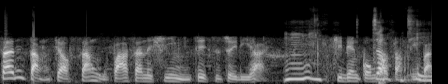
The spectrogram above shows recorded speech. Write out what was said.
三档叫三五八三的新云，这次最厉害，嗯，今天攻到涨停板。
